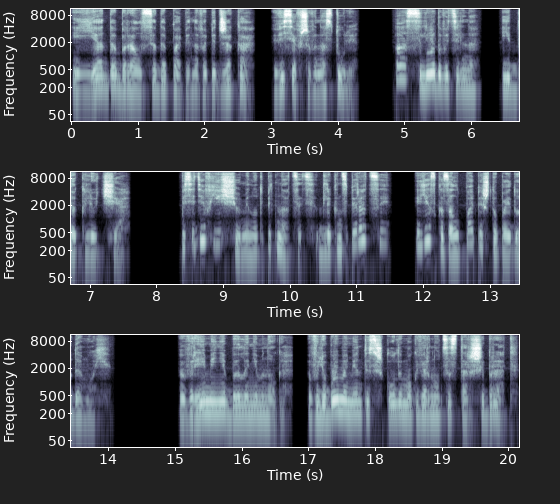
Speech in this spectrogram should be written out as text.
я добрался до папиного пиджака, висевшего на стуле, а, следовательно, и до ключа. Посидев еще минут пятнадцать для конспирации, я сказал папе, что пойду домой. Времени было немного. В любой момент из школы мог вернуться старший брат.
